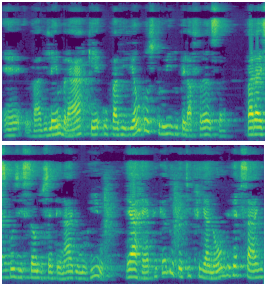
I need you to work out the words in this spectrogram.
É, vale lembrar que o pavilhão construído pela França para a exposição do centenário no Rio é a réplica do Petit Trianon de Versailles.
